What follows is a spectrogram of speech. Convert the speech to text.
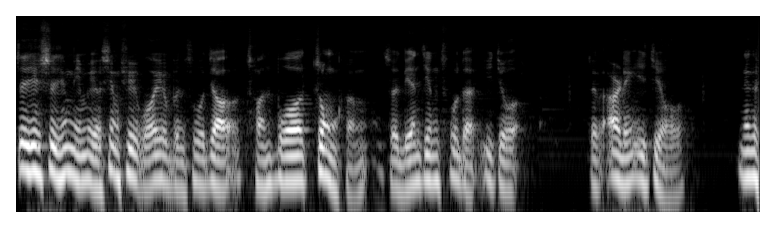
这些事情你们有兴趣，我有本书叫《传播纵横》，是联经出的，一九这个二零一九，那个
